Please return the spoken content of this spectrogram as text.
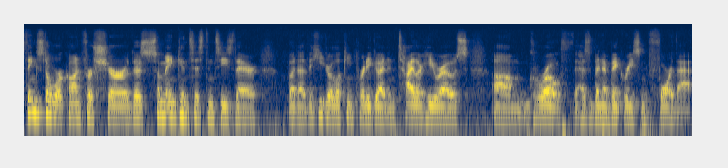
things to work on for sure. There's some inconsistencies there. But uh, the Heat are looking pretty good, and Tyler Herro's um, growth has been a big reason for that.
